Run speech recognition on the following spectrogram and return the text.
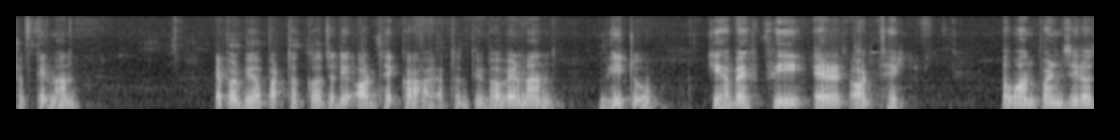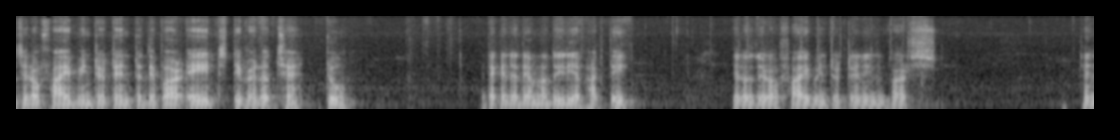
শক্তির মান। এরপর বিভব পার্থক্য যদি অর্ধেক করা হয়, অর্থাৎ বিভবের মান ভি টু কী হবে? ভি এর অর্ধেক। তো one point zero zero five into ten to the power eight divide হচ্ছে টু এটাকে যদি আমরা দুই দিয়ে ভাগ দিই zero zero five into ten inverse ten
